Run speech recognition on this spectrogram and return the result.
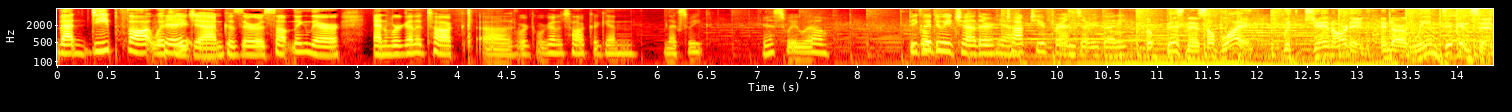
that deep thought with Okay. you, Jann, because there is something there, and we're gonna talk. Uh, we're we're gonna talk again next week. Yes, we will. Be good to each other. Yeah. Talk to your friends, everybody. The Business of Life with Jann Arden and Arlene Dickinson.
